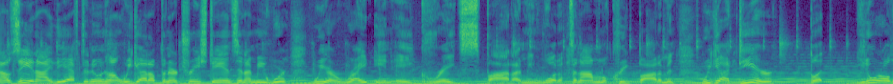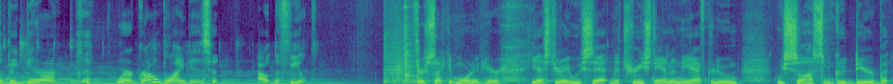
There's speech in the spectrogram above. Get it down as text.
Now, Z and I, the afternoon hunt, we got up in our tree stands, and I mean, we're we are right in a great spot. I mean, what a phenomenal creek bottom, and we got deer, but you know where all the big deer are? where our ground blind is, out in the field. It's our second morning here. Yesterday we sat in a tree stand in the afternoon. We saw some good deer, but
